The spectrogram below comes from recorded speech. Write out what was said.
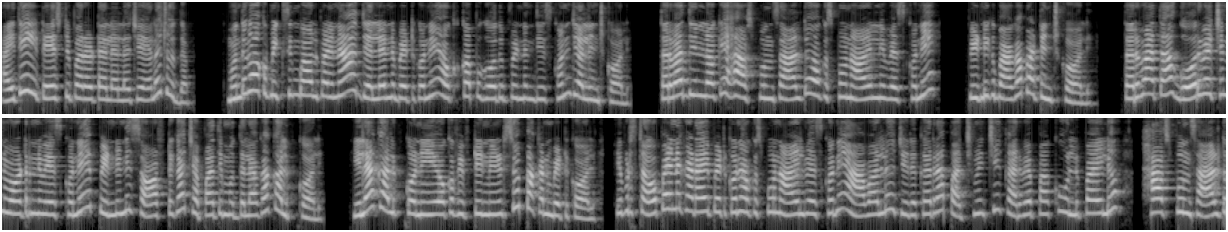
అయితే ఈ టేస్టీ పరోటాలు ఎలా చేయాలో చూద్దాం. ముందుగా ఒక మిక్సింగ్ బౌల్ పైన జల్లెని పెట్టుకొని ఒక కప్పు గోధుమ పిండిని తీసుకొని జల్లించుకోవాలి. తర్వాత దీనిలోకి హాఫ్ స్పూన్ సాల్ట్ ఒక స్పూన్ ఆయిల్ని వేసుకొని పిండికి బాగా పట్టించుకోవాలి. తర్వాత గోరువెచ్చని వాటర్ని వేసుకొని పిండిని సాఫ్ట్గా చపాతి ముద్దలాగా కలుపుకోవాలి. ఇలా కలుపుకొని ఒక ఫిఫ్టీన్ మినిట్స్ పక్కన పెట్టుకోవాలి. ఇప్పుడు స్టవ్ పైన కడాయి పెట్టుకొని ఒక స్పూన్ ఆయిల్ వేసుకొని ఆవాలు జీలకర్ర పచ్చిమిర్చి కరివేపాకు ఉల్లిపాయలు హాఫ్ స్పూన్ సాల్ట్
